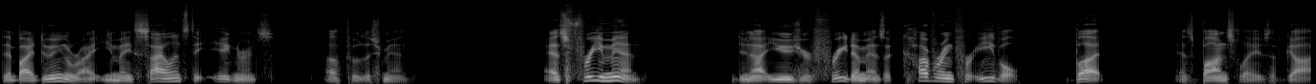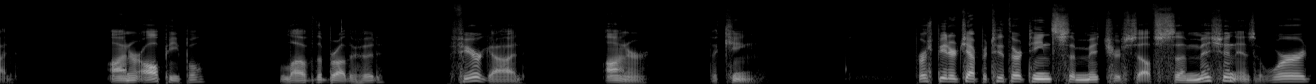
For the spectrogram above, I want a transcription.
that by doing right you may silence the ignorance of foolish men. As free men, do not use your freedom as a covering for evil, but as bondslaves of God. Honor all people, love the brotherhood, fear God, honor the king. 1 Peter chapter 2:13 submit yourself. Submission is a word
